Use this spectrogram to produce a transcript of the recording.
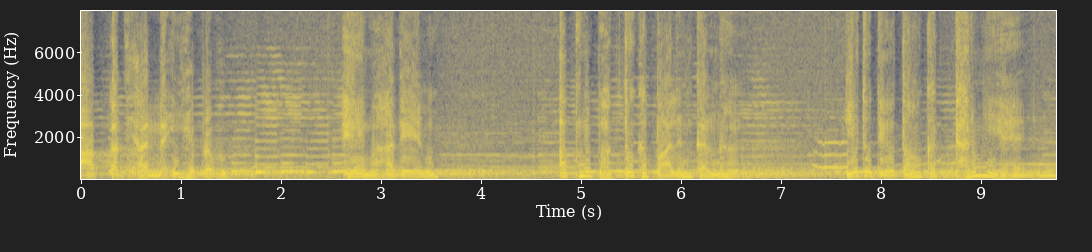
आपका ध्यान नहीं है प्रभु। हे महादेव अपने भक्तों का पालन करना ये तो देवताओं का धर्म ही है।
